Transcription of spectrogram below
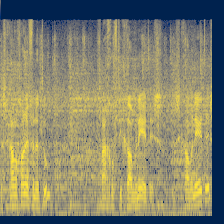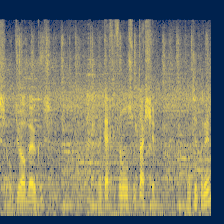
Dus daar gaan we gewoon even naartoe. Vragen of hij geabonneerd is. Als hij geabonneerd is op Joël Beukers, dan krijgt hij van ons een tasje. Wat zit erin?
